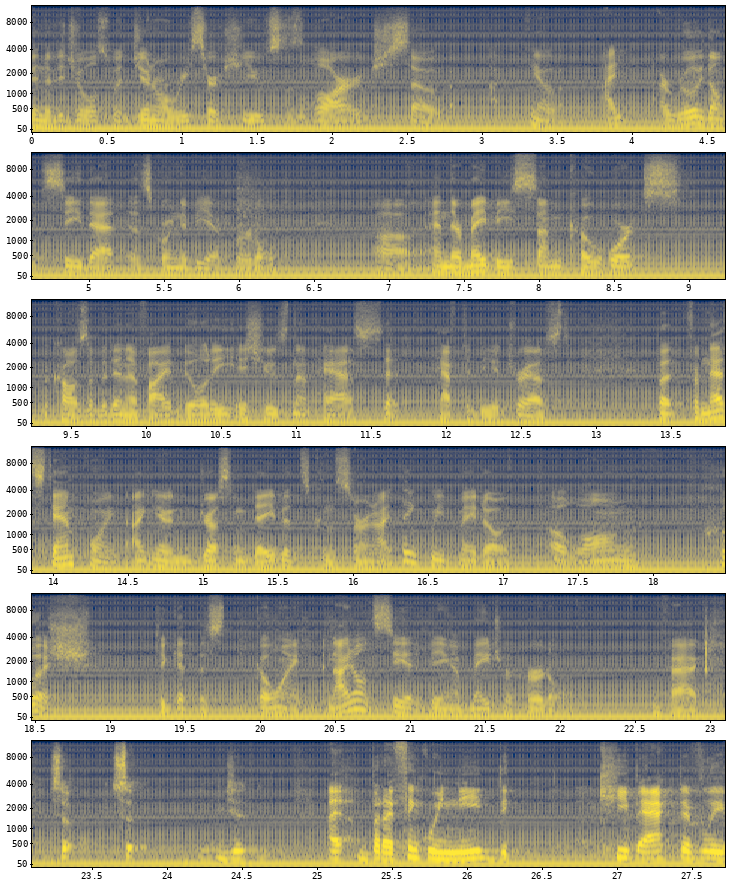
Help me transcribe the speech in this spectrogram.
individuals with general research use is large. So, you know, I, I really don't see that as going to be a hurdle. Uh, and there may be some cohorts because of identifiability issues in the past that have to be addressed. But from that standpoint, I, you know, addressing David's concern, I think we've made a, a long push to get this going, and I don't see it being a major hurdle. In fact, So, so, ju- I, but I think we need to keep actively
